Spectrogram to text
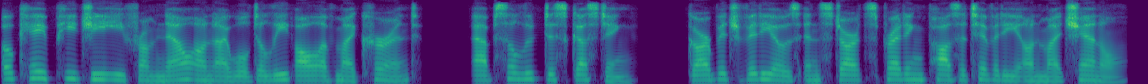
Okay PGE from now on I will delete all of my current, absolute disgusting, garbage videos and start spreading positivity on my channel.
